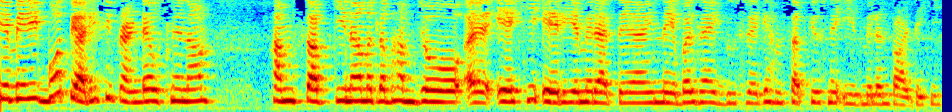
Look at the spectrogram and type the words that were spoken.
कि मेरी एक बहुत प्यारी सी फ्रेंड है। उसने ना, हम सब की ना मतलब हम जो एक ही एरिया में रहते हैं नेबर्स हैं एक दूसरे के, हम सब की उसने ईद मिलन पार्टी की।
